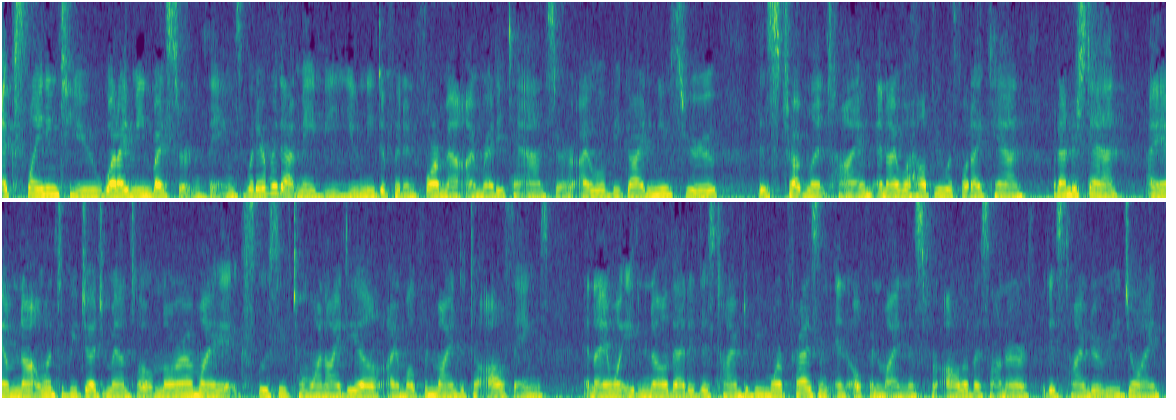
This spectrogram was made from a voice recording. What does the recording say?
explaining to you what I mean by certain things. Whatever that may be, you need to put in format. I'm ready to answer. I will be guiding you through this turbulent time, and I will help you with what I can. But understand, I am not one to be judgmental, nor am I exclusive to one ideal. I am open minded to all things, and I want you to know that it is time to be more present in open mindedness for all of us on earth. It is time to rejoin,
